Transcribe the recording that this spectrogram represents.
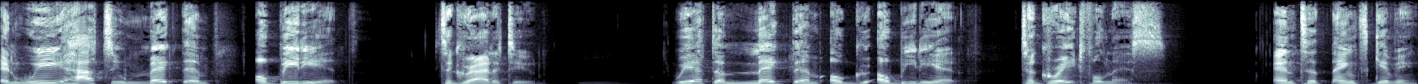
And we have to make them obedient to gratitude. We have to make them obedient to gratefulness and to thanksgiving.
